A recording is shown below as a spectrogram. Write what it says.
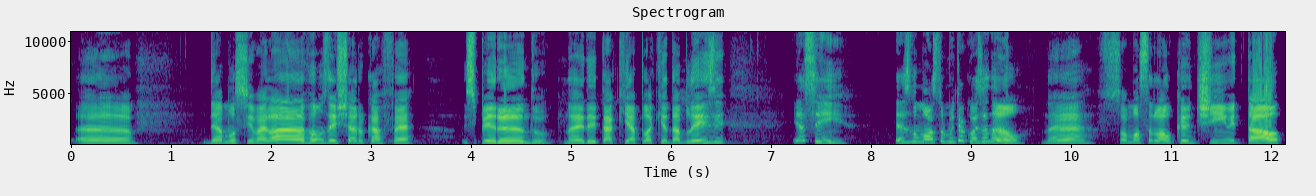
Uh, daí a mocinha vai lá, vamos deixar o café esperando, né? E daí tá aqui a plaquinha da Blaze. E assim, eles não mostram muita coisa não, né? Só mostra lá o cantinho e tal.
